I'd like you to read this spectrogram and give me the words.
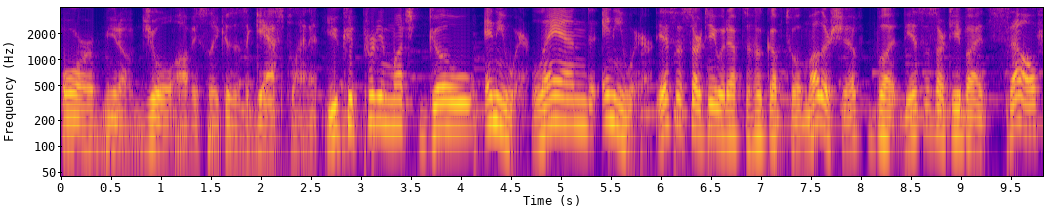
or, you know, Jool, obviously, because it's a gas planet, you could pretty much go anywhere, land anywhere. The SSRT would have to hook up to a mothership, but the SSRT by itself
